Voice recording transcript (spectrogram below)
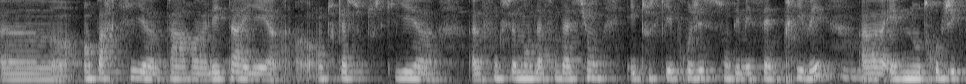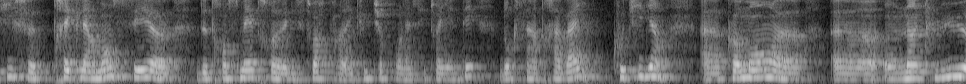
euh, en partie euh, par euh, l'État et en tout cas sur tout ce qui est fonctionnement de la fondation et tout ce qui est projet, ce sont des mécènes privés. Mmh. et notre objectif, très clairement, c'est de transmettre l'histoire par la culture pour la citoyenneté. Donc c'est un travail quotidien. comment on inclut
